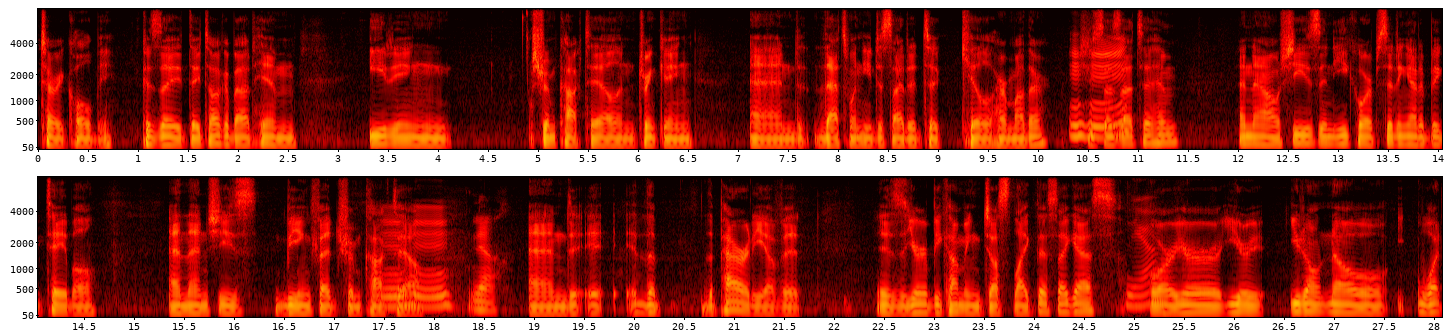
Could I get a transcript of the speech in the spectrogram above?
Terry Colby because they, they talk about him eating shrimp cocktail and drinking, and that's when he decided to kill her mother. She says mm-hmm. that to him. And now she's in E Corp sitting at a big table, and then she's being fed shrimp cocktail mm-hmm. Yeah. and it, it- the the parody of it is you're becoming just like this, I guess. Yeah. Or you're you're you don't know what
